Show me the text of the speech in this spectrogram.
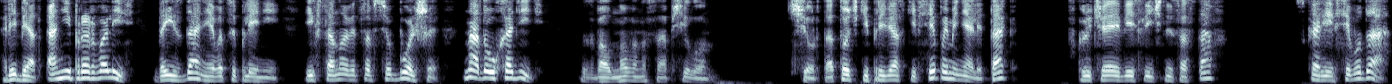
«Ребят, они прорвались, до издания в оцеплении. Их становится все больше. Надо уходить!» — взволнованно сообщил он. «Черт, а точки привязки все поменяли, так? Включая весь личный состав?» «Скорее всего, да».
